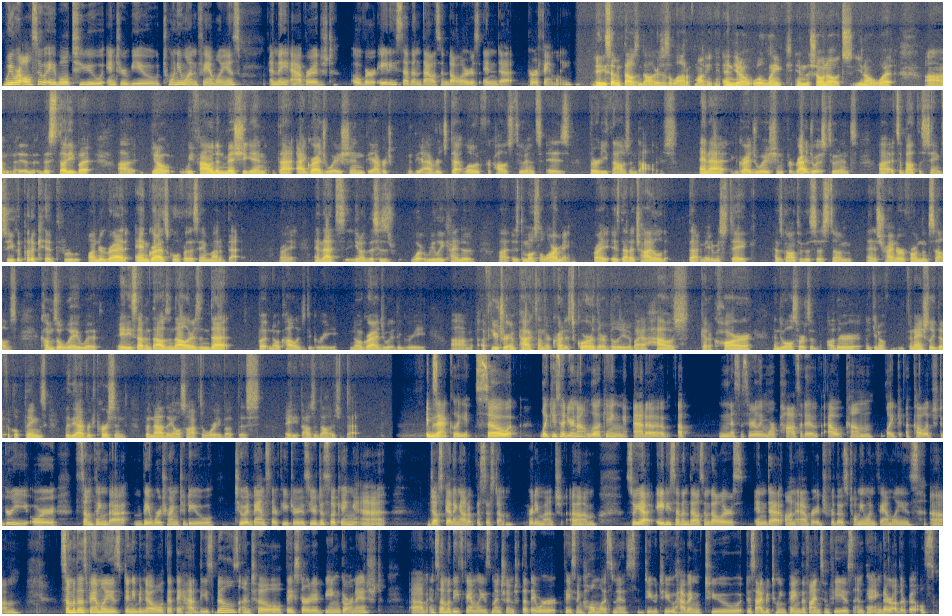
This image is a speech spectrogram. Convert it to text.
we were also able to interview 21 families, and they averaged over $87,000 in debt per family. $87,000 is a lot of money. And, you know, we'll link in the show notes, you know, what um, this study, but uh, you know, we found in Michigan that at graduation, the average the average debt load for college students is thirty thousand dollars, and at graduation for graduate students, uh, it's about the same. So you could put a kid through undergrad and grad school for the same amount of debt, right? And that's you know, this is what really kind of uh, is the most alarming, right? Is that a child that made a mistake has gone through the system and is trying to reform themselves comes away with $87,000 in debt, but no college degree, no graduate degree, um, a future impact on their credit score, their ability to buy a house, get a car, and do all sorts of other, you know, financially difficult things for the average person. But now they also have to worry about this $80,000 of debt. Exactly. So, like you said, you're not looking at a, a necessarily more positive outcome like a college degree or something that they were trying to do to advance their futures. You're just looking at just getting out of the system, pretty much. Um, so yeah, eighty-seven thousand dollars in debt on average for those twenty-one families. Um, some of those families didn't even know that they had these bills until they started being garnished. Um, and some of these families mentioned that they were facing homelessness due to having to decide between paying the fines and fees and paying their other bills.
